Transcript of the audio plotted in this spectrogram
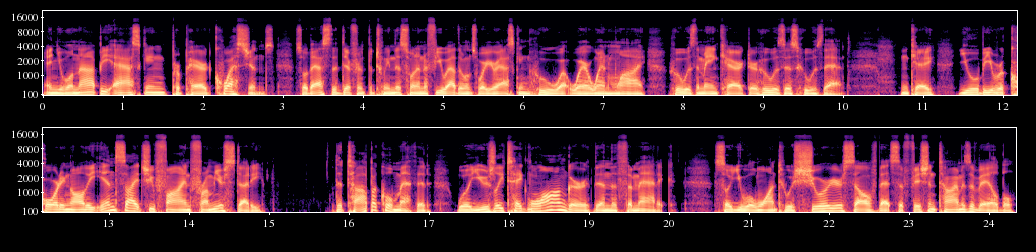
and you will not be asking prepared questions. So that's the difference between this one and a few other ones where you're asking who, what, where, when, why, who was the main character, who was this, who was that. Okay, you will be recording all the insights you find from your study. The topical method will usually take longer than the thematic, so you will want to assure yourself that sufficient time is available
